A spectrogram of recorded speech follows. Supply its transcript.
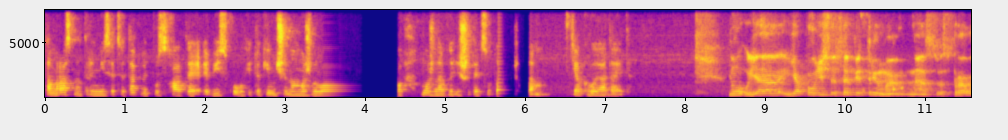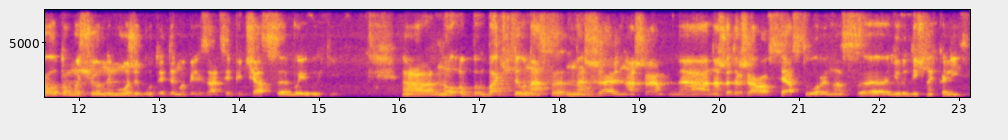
там раз на три місяці так відпускати військових, і таким чином можливо можна вирішити цю проблему. Як ви гадаєте? Ну я я повністю це підтримую. Справа у тому, що не може бути демобілізації під час е, бойових дій. А, ну, бачите, у нас на жаль, наша наша держава вся створена з е, юридичних колізій.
